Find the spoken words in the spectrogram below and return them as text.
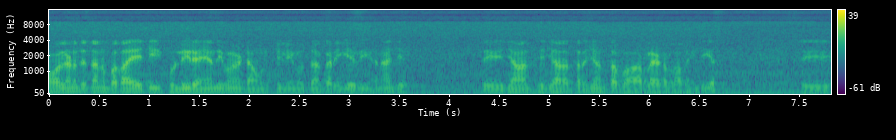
ਹਾਲੈਂਡ ਦੇ ਤੁਹਾਨੂੰ ਪਤਾ ਇਹ ਚੀਜ਼ ਖੁੱਲੀ ਰਹਿ ਜਾਂਦੀ ਭਾਵੇਂ ਡਾਊਨ ਸੀਲਿੰਗ ਉਦਾਂ ਕਰੀਏ ਵੀ, ਹਨਾ ਜੇ। ਤੇ ਜਾਂ ਤੇ ਜ਼ਿਆਦਾਤਰ ਜਨਤਾ ਬਾਹਰ ਲਾਈਟ ਲਾ ਲੈਂਦੀ ਆ। ਤੇ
